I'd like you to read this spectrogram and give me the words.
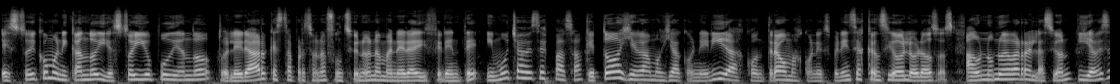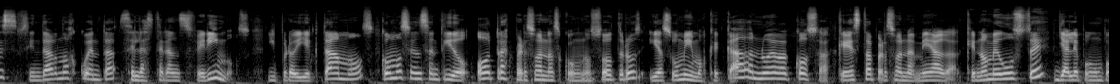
estoy comunicando y estoy yo pudiendo tolerar que esta persona funcione de una manera diferente y muchas veces pasa que todos llegamos ya con heridas, con traumas, con experiencias que han sido dolorosas a una nueva relación y a veces sin darnos cuenta se las transferimos y proyectamos cómo se han sentido otras personas con nosotros y asumimos que cada nueva cosa que esta persona me haga que no me guste, ya le pongo un poco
